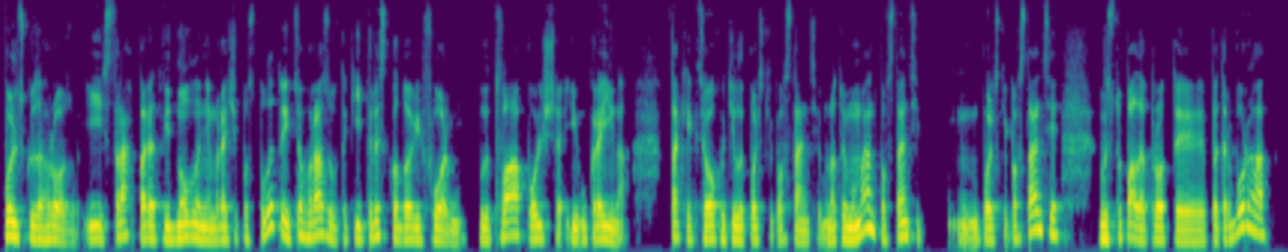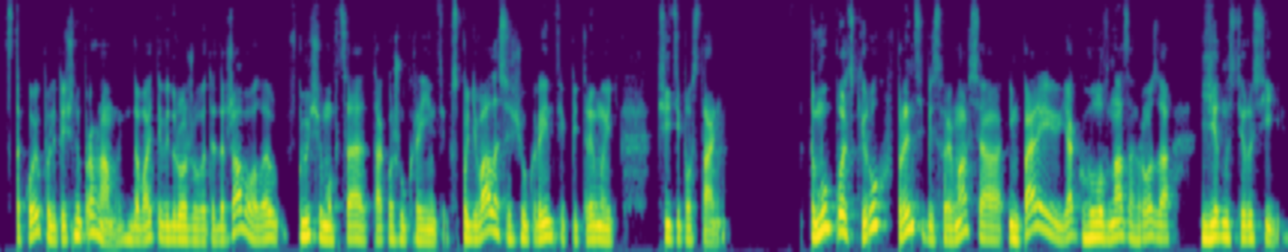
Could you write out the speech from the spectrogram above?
польську загрозу і страх перед відновленням Речі Посполитої цього разу в такій трискладовій формі: Литва, Польща і Україна, так як цього хотіли польські повстанці. На той момент повстанці, польські повстанці виступали проти Петербурга з такою політичною програмою. Давайте відроджувати державу, але включимо в це також українців. Сподівалися, що українці підтримують всі ці повстання. Тому польський рух, в принципі, сприймався імперією як головна загроза єдності Росії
